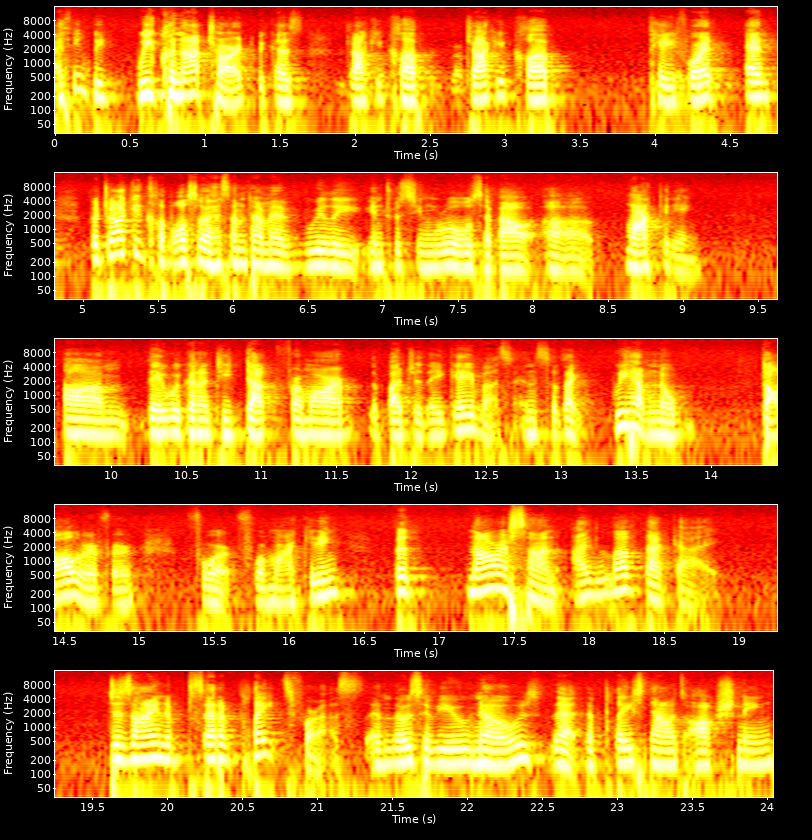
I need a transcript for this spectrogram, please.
I think we, we could not charge because Jockey Club, Jockey Club paid for it. And, but Jockey Club also has sometimes have really interesting rules about uh, marketing. Um, they were going to deduct from our the budget they gave us, and so like we have no dollar for for for marketing. But Nara-san, I love that guy. Designed a set of plates for us, and those of you knows that the place now is auctioning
